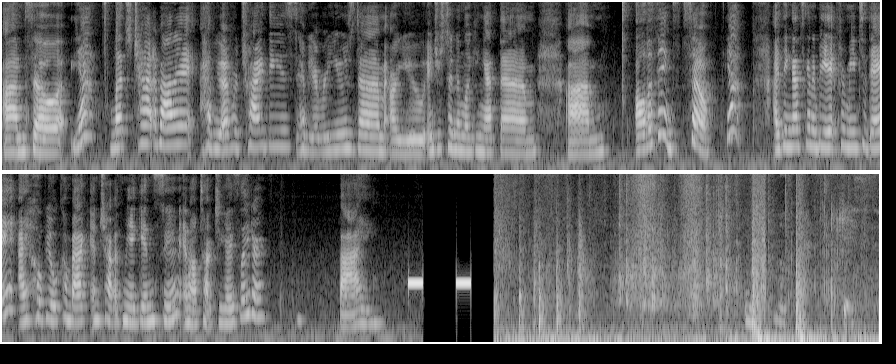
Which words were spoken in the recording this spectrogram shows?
Um, so, yeah, let's chat about it. Have you ever tried these? Have you ever used them? Are you interested in looking at them? Um, all the things. So, yeah. I think that's going to be it for me today. I hope you'll come back and chat with me again soon, and I'll talk to you guys later. Bye. Look at this.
